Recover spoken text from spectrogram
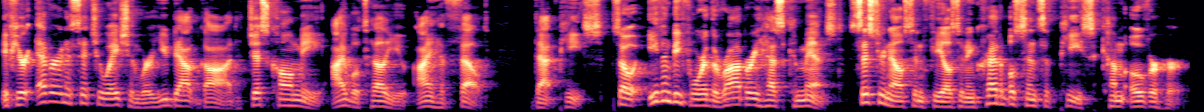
If you're ever in a situation where you doubt God, just call me. I will tell you, I have felt that peace. So even before the robbery has commenced, Sister Nelson feels an incredible sense of peace come over her.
